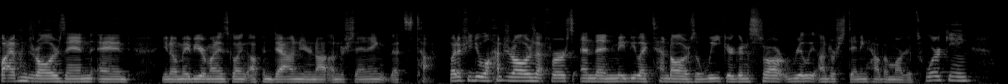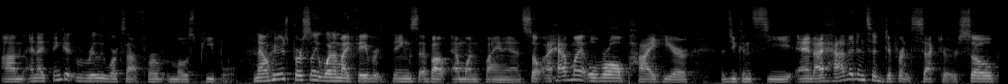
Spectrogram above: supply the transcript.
$500 in and you know maybe your money's going up and down and you're not understanding, that's tough. But if you do $100 at first and then maybe like $10 a week, you're going to start really understanding how the market's working. Um, and I think it really works out for most people. Now, here's personally one of my favorite things about M1 Finance. So I have my overall pie here, as you can see, and I have it into different sectors. So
